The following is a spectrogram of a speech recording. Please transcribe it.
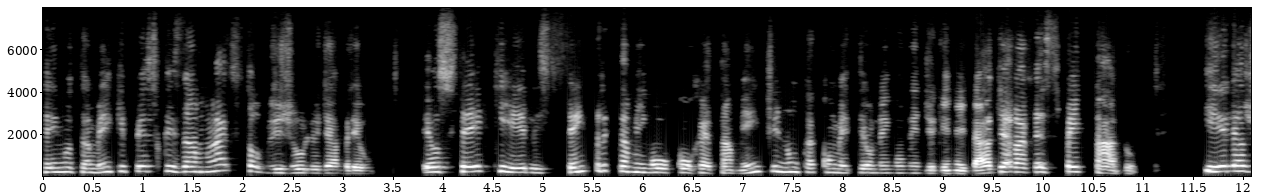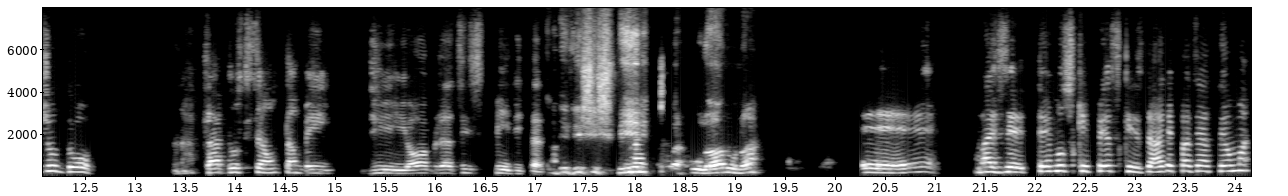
tenho também que pesquisar mais sobre Júlio de Abreu. Eu sei que ele sempre caminhou corretamente, nunca cometeu nenhuma indignidade, era respeitado. E ele ajudou na tradução também de obras espíritas. A revista Espírita, Herculano, né? É, mas é, temos que pesquisar e fazer até uma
